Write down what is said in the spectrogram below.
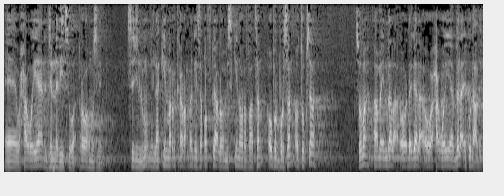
ah waxaa weeyaan jannadiisa waa rawahu muslim sijnu lmu'min laakiin mararka qaar waxad arkaysa qof gaal oo miskiin oo rafaadsan oo burbursan oo tugsana sooma ama indhala oo dhagala oo waxaa weeyaan bela ay ku dhacday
